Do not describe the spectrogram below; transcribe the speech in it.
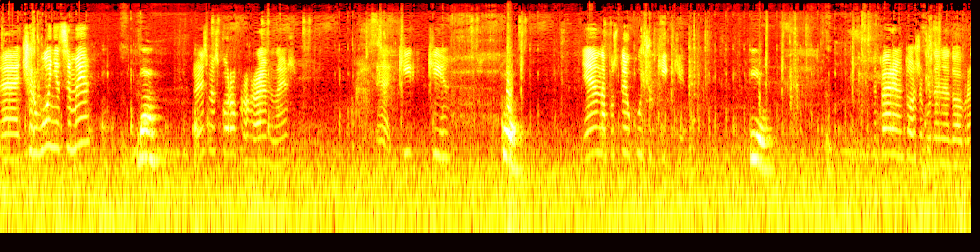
е, червоні це ми? Да. Десь ми скоро програємо, знаєш. Е, кікки. Ко. Я напустив кучу кікки. Кіл. Тепер їм теж буде недобре.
